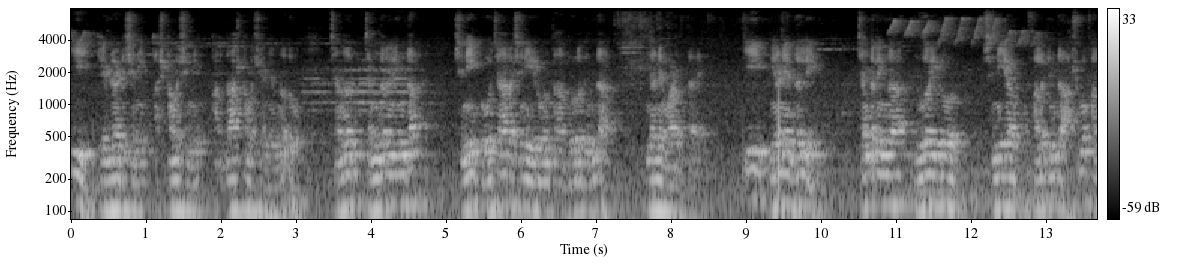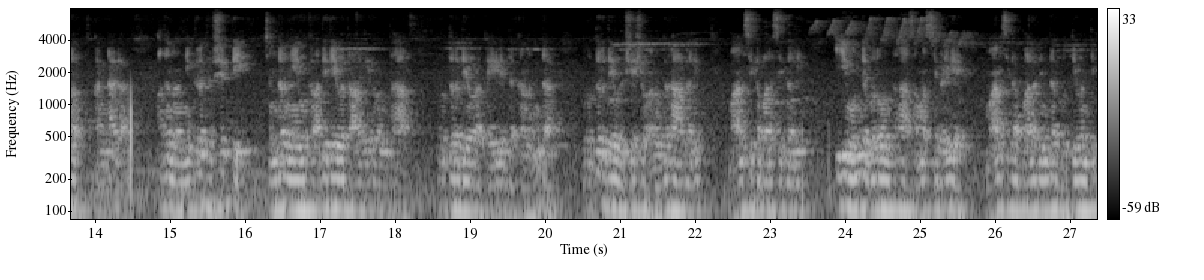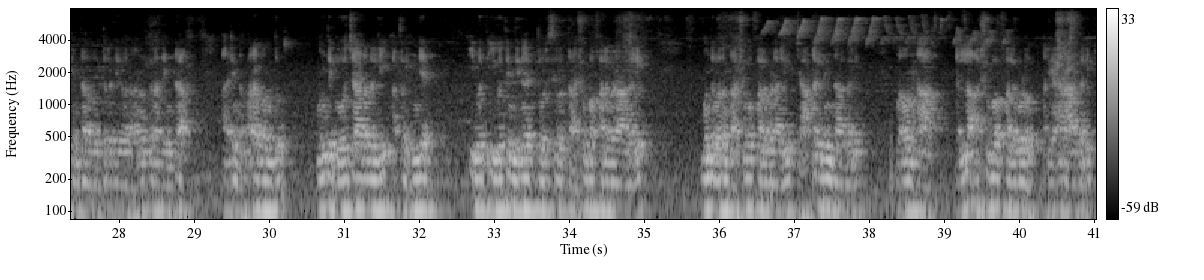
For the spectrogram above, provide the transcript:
ಈ ಏಳನಾಡಿ ಶನಿ, ಅಷ್ಟಮ ಶನಿ, ಅರ್ಧಾಷ್ಟಮ ಶನಿ ಅನ್ನೋದು ಚಂದ್ರ, ಚಂದ್ರನಿಂದ ಶನಿ, ಗೋಚಾರ ಶನಿ ಇರುವಂತಹ ದೂರದಿಂದ ನಿರ್ಣಯ ಮಾಡುತ್ತಾರೆ. ಈ ನಿರ್ಣಯದಲ್ಲಿ ಚಂದ್ರನಿಂದ ದೂರ ಇರೋ ಶನಿಯ ಫಲದಿಂದ ಅಶುಭ ಫಲ ಕಂಡಾಗ ಅದನ್ನು ನಿಗ್ರಹ ಶಕ್ತಿ ಚಂದ್ರ ನೇಮಕ ಅಧಿದೇವತ ಆಗಿರುವಂತಹ ರುದ್ರದೇವರ ಕೈಯಲ್ಲಿದ್ದ ಕಾರಣದಿಂದ ರುದ್ರದೇವರ ವಿಶೇಷ ಅನುಗ್ರಹ ಆಗಲಿ, ಮಾನಸಿಕ ಬಲ ಸಿಗಲಿ, ಈ ಮುಂದೆ ಬರುವಂತಹ ಸಮಸ್ಯೆಗಳಿಗೆ ಮಾನಸಿಕ ಬಲದಿಂದ, ಬುದ್ಧಿವಂತಿಕೆಯಿಂದ ರುದ್ರದೇವರ ಅನುಗ್ರಹದಿಂದ ಅದರಿಂದ ಹೊರಬಂದು ಮುಂದೆ ಗೋಚಾರದಲ್ಲಿ ಅಥವಾ ಹಿಂದೆ ಇವತ್ತು ಇವತ್ತಿನ ದಿನ ತೋರಿಸಿರುವಂಥ ಅಶುಭ ಫಲಗಳಾಗಲಿ, ಮುಂದೆ ಬರುವಂಥ ಅಶುಭ ಫಲಗಳಾಗಲಿ ಜಾತಕದಿಂದ ಆಗಲಿ ಬರುವಂತಹ ಎಲ್ಲ ಅಶುಭ ಫಲಗಳು ಪರಿಹಾರ ಆಗಲಿ.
